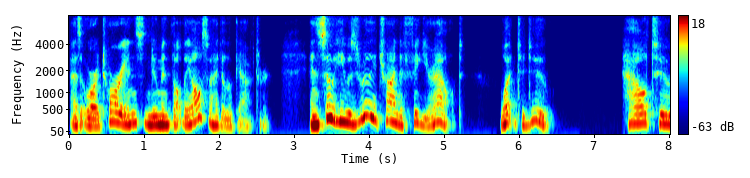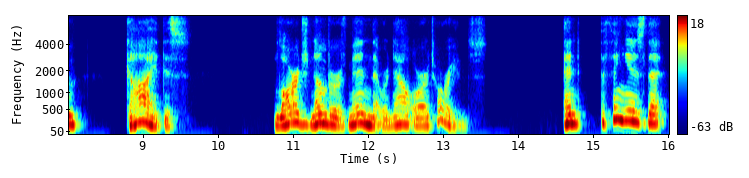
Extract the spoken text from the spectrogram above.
as oratorians, Newman thought they also had to look after. And so he was really trying to figure out what to do, how to guide this large number of men that were now oratorians. And the thing is that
